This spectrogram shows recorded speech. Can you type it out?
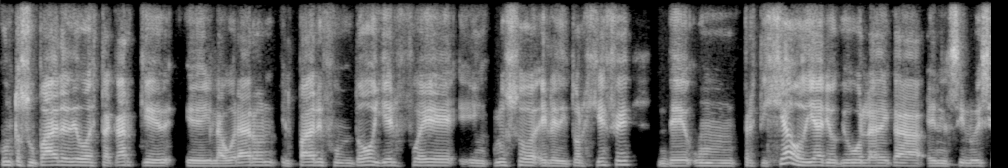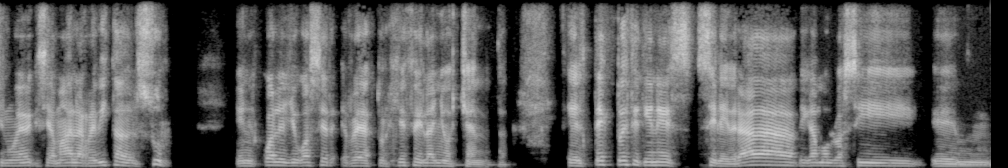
Junto a su padre, debo destacar que eh, elaboraron, el padre fundó y él fue incluso el editor jefe de un prestigiado diario que hubo en la década, en el siglo XIX, que se llamaba La Revista del Sur, en el cual él llegó a ser redactor jefe del año 80. El texto este tiene celebrada, digámoslo así, em,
